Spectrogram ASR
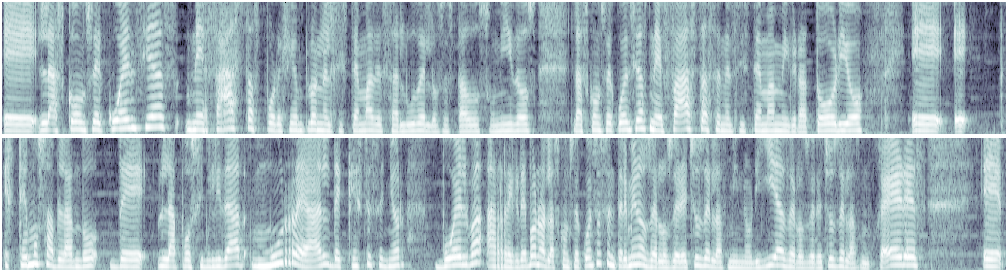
eh, las consecuencias nefastas, por ejemplo, en el sistema de salud de los Estados Unidos, las consecuencias nefastas en el sistema migratorio. Eh, eh, estemos hablando de la posibilidad muy real de que este señor vuelva a regresar, bueno, las consecuencias en términos de los derechos de las minorías, de los derechos de las mujeres, que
